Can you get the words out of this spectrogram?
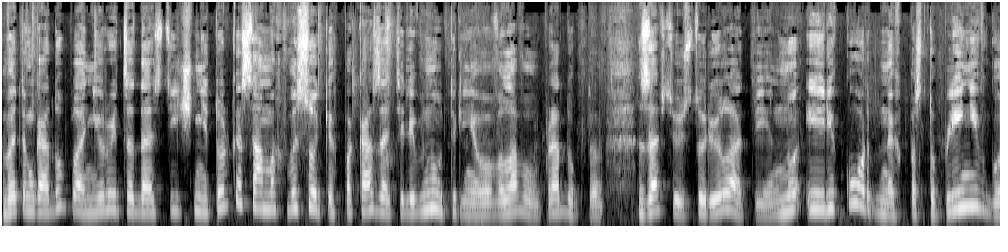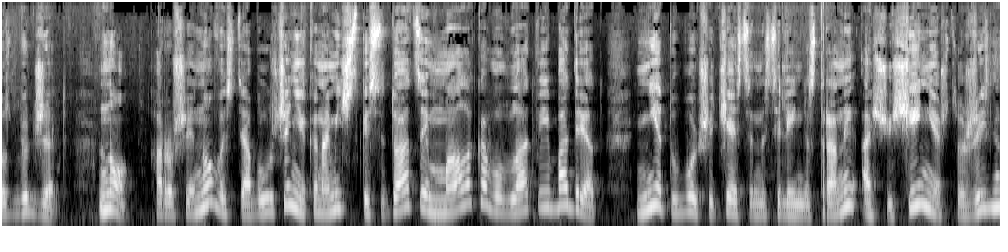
В этом году планируется достичь не только самых высоких показателей внутреннего волового продукта за всю историю Латвии, но и рекордных поступлений в госбюджет. Но Хорошие новости об улучшении экономической ситуации мало кого в Латвии бодрят. Нет у большей части населения страны ощущения, что жизнь,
